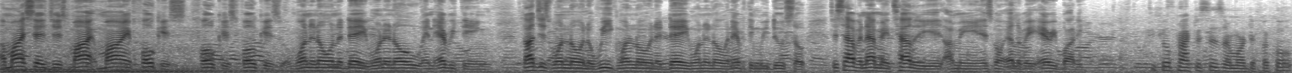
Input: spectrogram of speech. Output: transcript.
A mindset, just mind, mind, focus, focus, focus. One to know in a day, one to know in everything. Not just one to know in a week, one to know in a day, one to know in everything we do. So just having that mentality, I mean, it's gonna elevate everybody. Do you feel practices are more difficult?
